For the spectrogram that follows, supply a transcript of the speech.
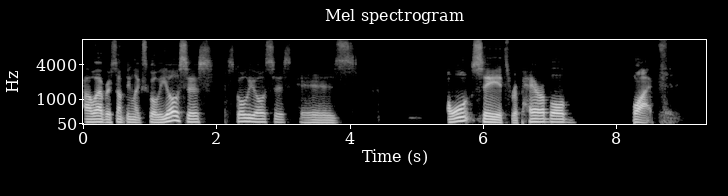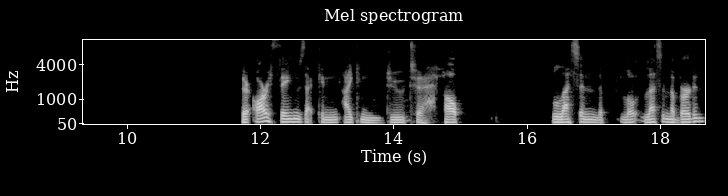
However, something like scoliosis, scoliosis is, I won't say it's repairable, but there are things that can I can do to help lessen the lessen the burden,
